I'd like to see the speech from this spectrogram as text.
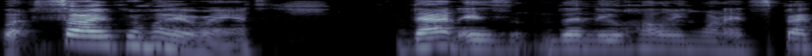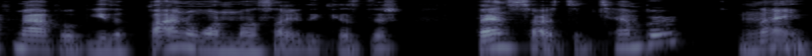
But sorry for my rant that is the new Halloween Horror Nights spec map will be the final one most likely because the event starts September 9th,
